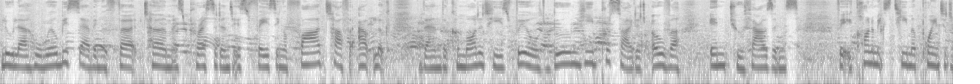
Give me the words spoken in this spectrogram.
Lula, who will be serving a third term as president, is facing a far tougher outlook than the commodities fueled boom he presided over in 2000s. The economics team appointed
